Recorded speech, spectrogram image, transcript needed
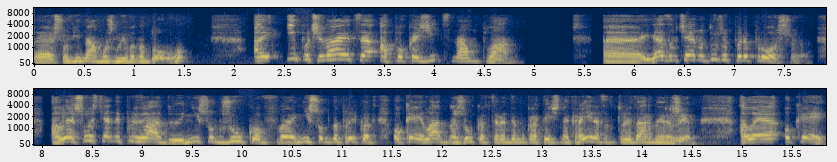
е, що війна можлива надовго, а і починається, а покажіть нам план. Е, Я, звичайно, дуже перепрошую, але щось я не пригадую, ні щоб Жуков, е, ні щоб, наприклад, окей, ладно, Жуков це не демократична країна, це тоталітарний режим. Але окей,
